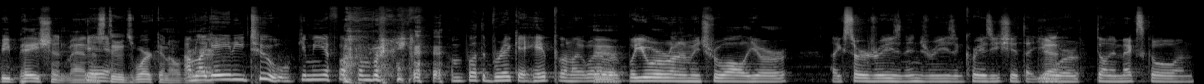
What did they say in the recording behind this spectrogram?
be patient, man. This dude's working over here. I'm like 82. Give me a fucking break. I'm about to break a hip and like whatever. Yeah. But you were running me through all your like surgeries and injuries and crazy shit that you Yeah. were done in Mexico and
